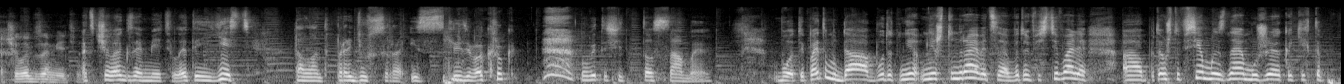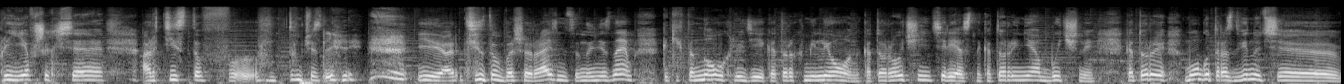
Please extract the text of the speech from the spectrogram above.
А человек заметил. Это человек заметил. Это и есть талант продюсера из «Люди вокруг» вытащить то самое. Вот, и поэтому, да, будут... Мне, мне что нравится в этом фестивале, а, потому что все мы знаем уже каких-то приевшихся артистов, в том числе и артистов большой разницы, но не знаем каких-то новых людей, которых миллион, которые очень интересны, которые необычные, которые могут раздвинуть, э,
